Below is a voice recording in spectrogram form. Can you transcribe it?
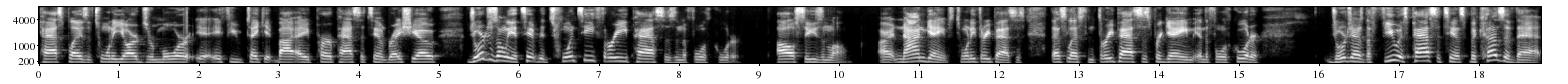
pass plays of 20 yards or more if you take it by a per pass attempt ratio. Georgia's only attempted 23 passes in the fourth quarter all season long. All right, nine games, 23 passes. That's less than three passes per game in the fourth quarter. Georgia has the fewest pass attempts because of that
